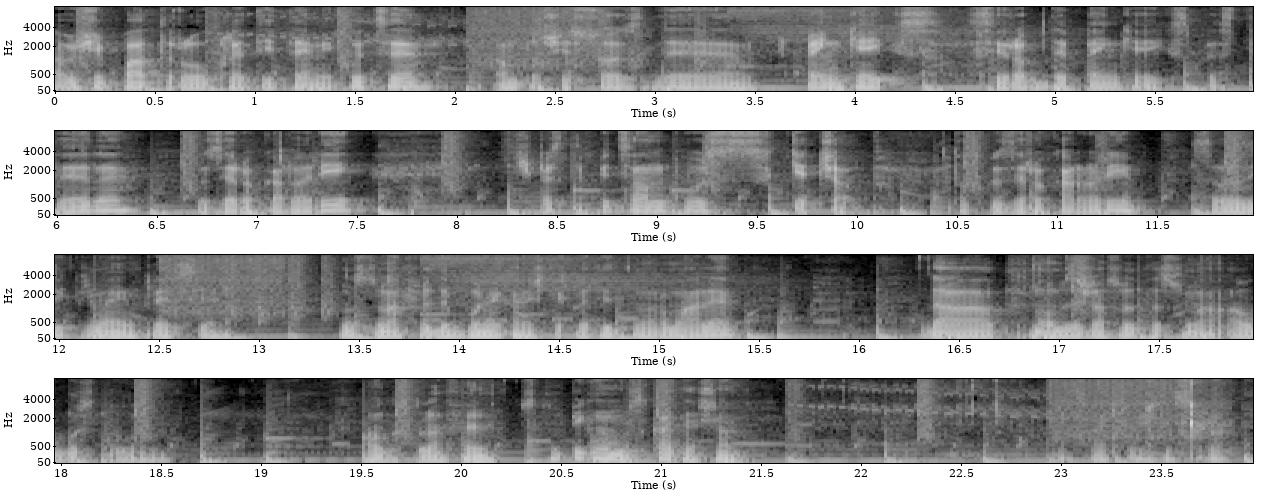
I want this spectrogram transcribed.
Am și patru clătite micuțe. Am pus și sos de pancakes, sirop de pancakes peste ele, cu 0 calorii. Și peste pizza am pus ketchup, tot cu 0 calorii. Să vă zic prima impresie. Nu sunt la fel de bune ca niște clătite normale, dar 80% sună Augustul, Augustul la fel. Sunt un pic muscate așa. Să mai pun niște sirop.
